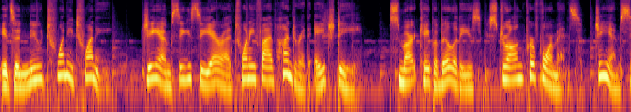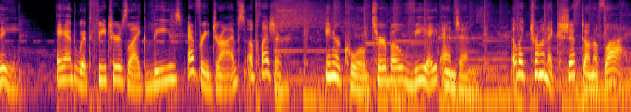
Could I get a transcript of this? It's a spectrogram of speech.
It's a new 2020 GMC Sierra 2500 HD. Smart capabilities, strong performance, GMC. And with features like these, every drive's a pleasure. Intercooled turbo V8 engine, electronic shift on the fly,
